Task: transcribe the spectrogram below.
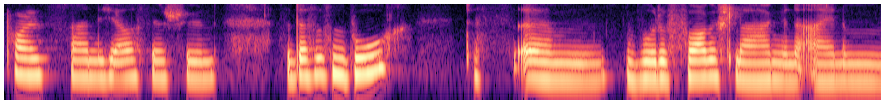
Voll. Fand ich auch sehr schön. Also das ist ein Buch, das ähm, wurde vorgeschlagen in einem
